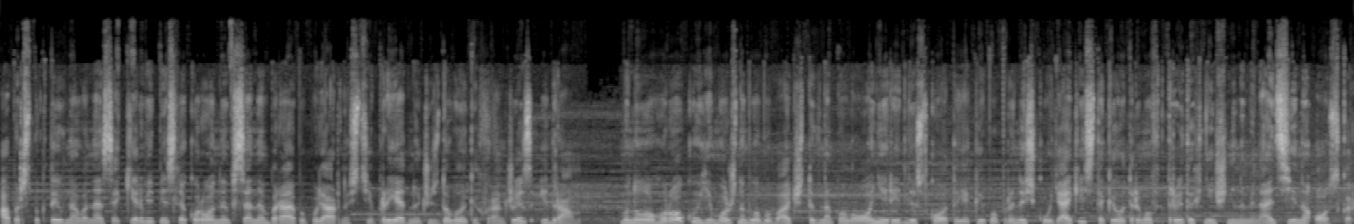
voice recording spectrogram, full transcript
А перспективна Ванеса Кірві після корони все набирає популярності, приєднуючись до великих франшиз і драм. Минулого року її можна було побачити в Наполеоні Рідлі Скотта, який, попри низьку якість, таки отримав три технічні номінації на Оскар.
